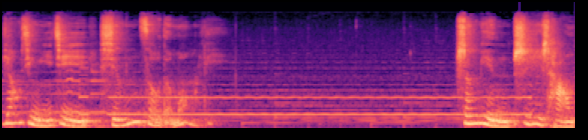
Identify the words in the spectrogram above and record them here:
邀进一季行走的梦里。生命是一场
